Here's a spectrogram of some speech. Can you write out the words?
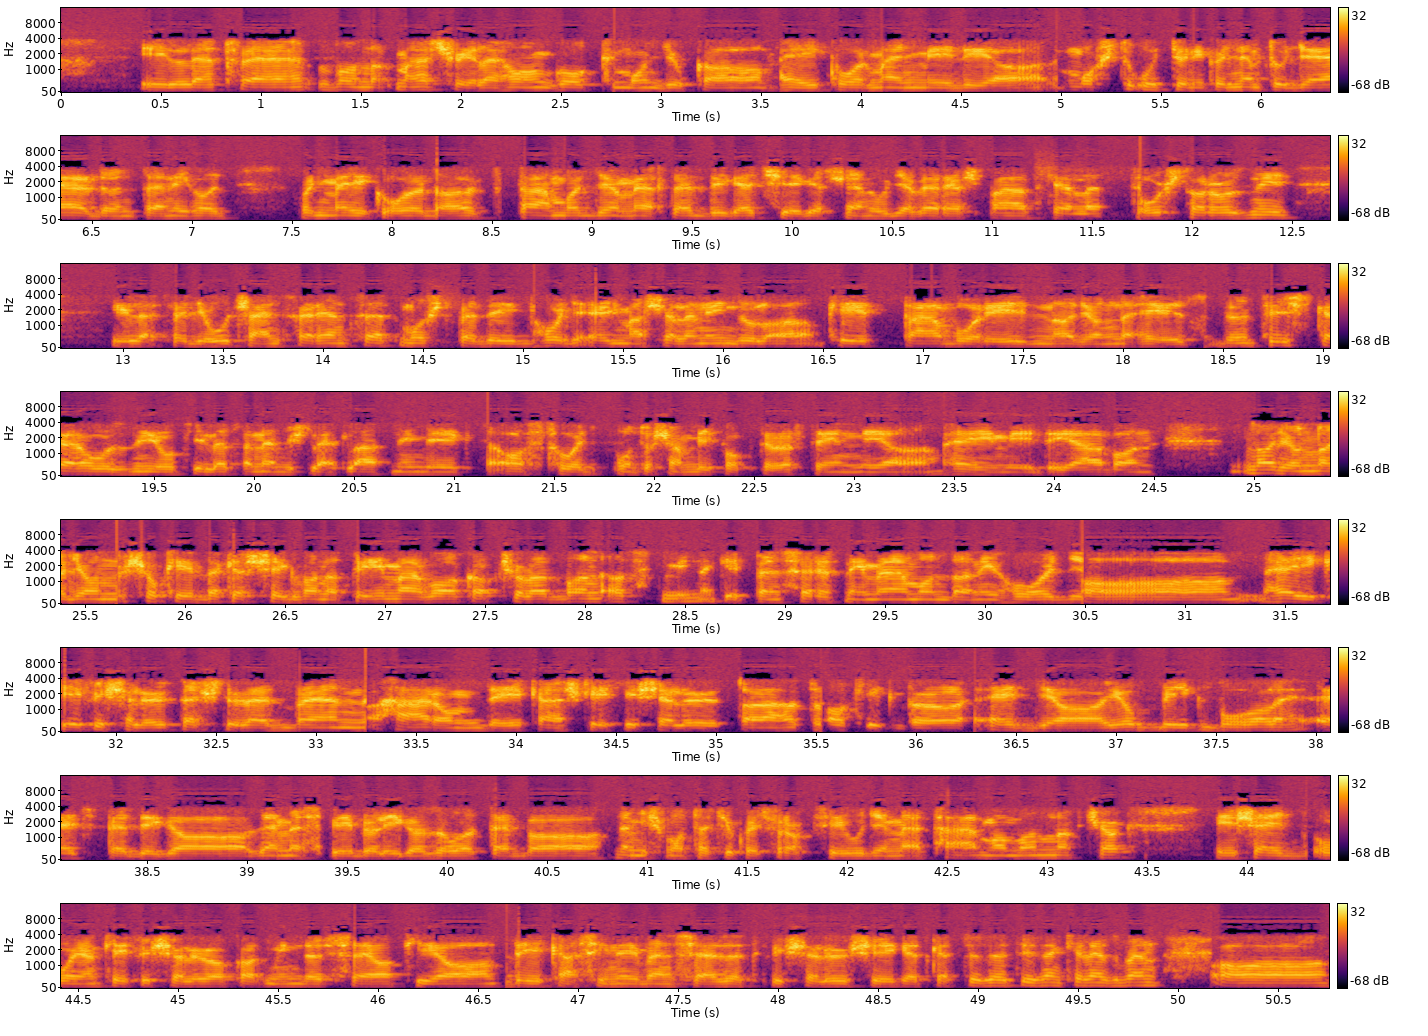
illetve vannak másféle hangok, mondjuk a helyi kormánymédia most úgy tűnik, hogy nem tudja eldönteni, hogy, hogy melyik oldalt támadja, mert eddig egységesen ugye veres párt kellett postorozni, illetve Gyócsány Ferencet, most pedig, hogy egymás ellen indul a két tábor, így nagyon nehéz döntést kell hozniuk, illetve nem is lehet látni még azt, hogy pontosan mi fog történni a helyi médiában. Nagyon-nagyon sok érdekesség van a témával kapcsolatban. Azt mindenképpen szeretném elmondani, hogy a helyi képviselőtestületben három DK-s képviselő található, akikből egy a Jobbikból, egy pedig az MSZP-ből igazolt ebbe a, nem is mondhatjuk, hogy frakció, ugye, mert hárman vannak csak, és egy olyan képviselő akad mindössze, aki a DK színében szerzett képviselőséget 2019-ben. A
